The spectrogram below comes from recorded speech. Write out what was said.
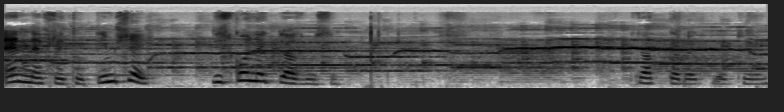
en nefret ettiğim şey disconnect yazması. Dakika bekletiyorum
